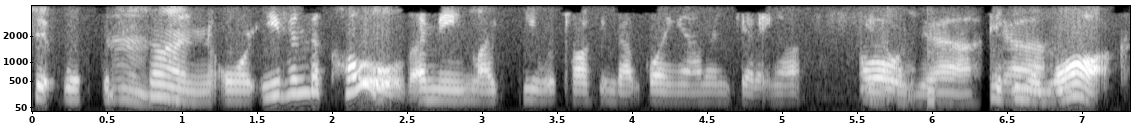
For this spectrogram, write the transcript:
sit with the Mhm. sun or even the cold. I mean, like you were talking about going out and getting a, you Oh know, yeah. taking yeah. a walk.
